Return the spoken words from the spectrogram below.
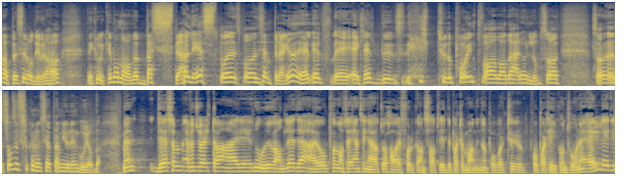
Aps rådgivere ha. Den kronikken var noe av det beste jeg har lest på, på kjempelenge. Helt, helt, egentlig helt, helt to the point hva, hva, det her handler om. Så, så, sånn sett så kan du si at de gjorde en god jobb. Da. Men det som eventuelt da er noe uvanlig, det er jo på en måte en ting er at du har folk ansatt i departementene og på, på partikontorene, eller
